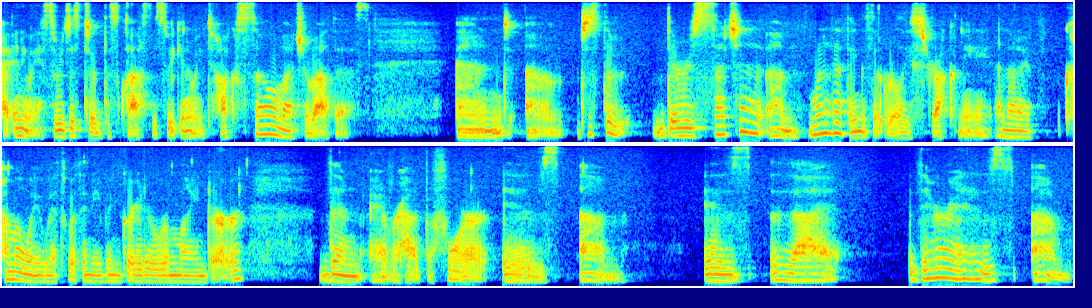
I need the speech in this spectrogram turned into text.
anyway, so we just did this class this weekend and we talked so much about this. And um, just the there is such a um, one of the things that really struck me and that I've come away with with an even greater reminder than I ever had before is um, is that there is um,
